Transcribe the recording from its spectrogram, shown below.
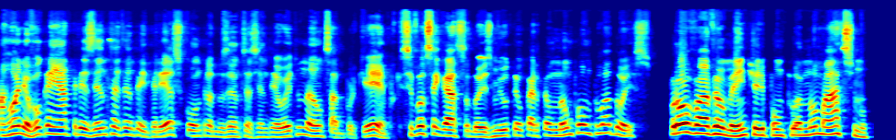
Marrone, eu vou ganhar 373 contra 268? Não, sabe por quê? Porque se você gasta 2 mil, teu cartão não pontua 2. Provavelmente ele pontua no máximo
